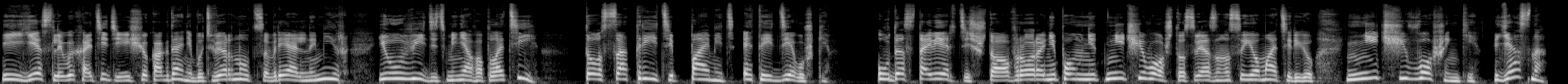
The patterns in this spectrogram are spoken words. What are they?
и если вы хотите еще когда-нибудь вернуться в реальный мир и увидеть меня во плоти, то сотрите память этой девушки. Удостоверьтесь, что Аврора не помнит ничего, что связано с ее матерью, ничегошеньки, ясно?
